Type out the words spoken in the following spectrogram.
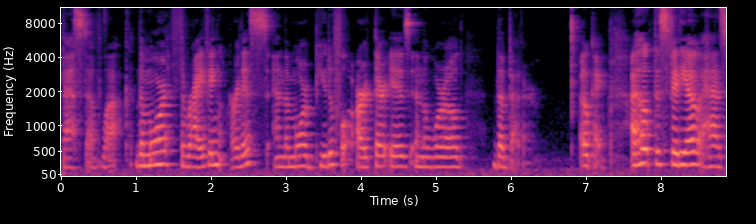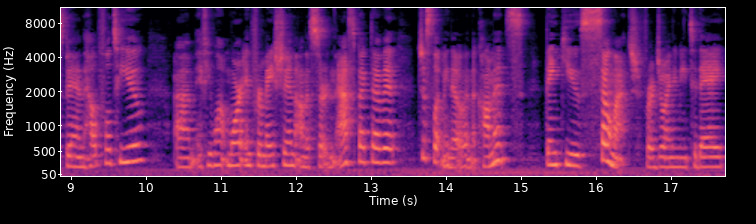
best of luck. The more thriving artists and the more beautiful art there is in the world, the better. Okay, I hope this video has been helpful to you. Um, if you want more information on a certain aspect of it, just let me know in the comments. Thank you so much for joining me today,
